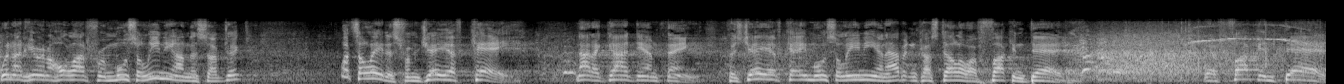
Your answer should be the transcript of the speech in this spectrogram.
We're not hearing a whole lot from Mussolini on the subject. What's the latest from JFK? Not a goddamn thing. Because JFK, Mussolini, and Abbott and Costello are fucking dead. They're fucking dead.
